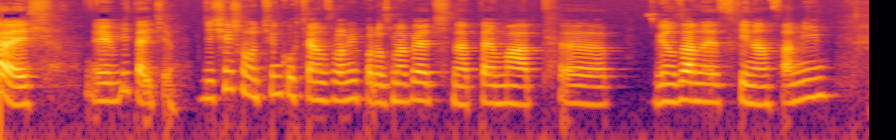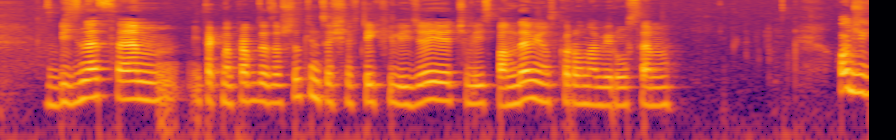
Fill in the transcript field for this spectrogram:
Cześć, e, witajcie. W dzisiejszym odcinku chciałam z Wami porozmawiać na temat e, związany z finansami, z biznesem i tak naprawdę ze wszystkim, co się w tej chwili dzieje, czyli z pandemią, z koronawirusem. Chodzi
